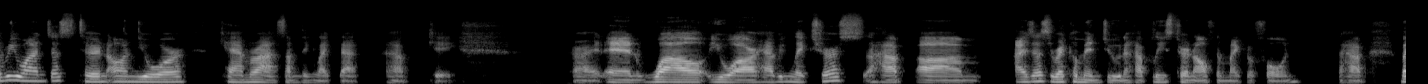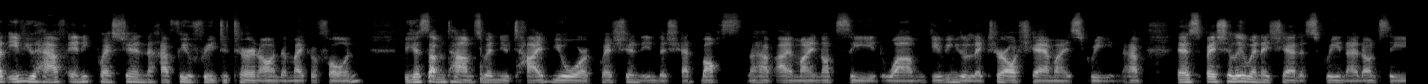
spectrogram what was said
everyone just turn on your camera something like that นะครับ okay all right and while you are having lectures นะครับ um I just recommend you นะครับ please turn off the microphone นะครับ but if you have any question นะครับ feel free to turn on the microphone because sometimes when you type your question in the chat box นะครับ I might not see it while I'm giving the lecture or share my screen นะครับ especially when I share the screen I don't see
